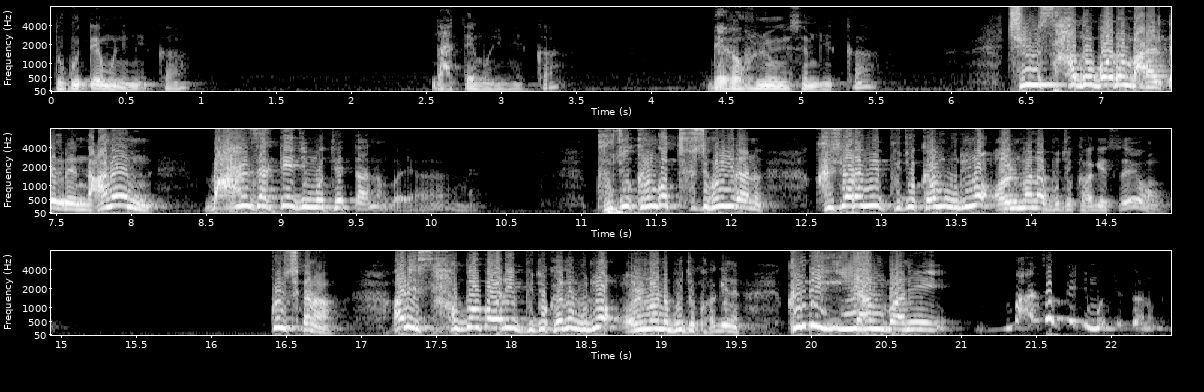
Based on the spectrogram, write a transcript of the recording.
누구 때문입니까? 나 때문입니까? 내가 훌륭해서입니까? 지금 사도 바울은 말할 때 그래 나는 만삭되지 못했다는 거야. 부족한 거 투성이라는 그 사람이 부족하면 우리는 얼마나 부족하겠어요? 그렇잖아. 아니 사도 바울이 부족하면 우리는 얼마나 부족하겠냐. 근데 이 양반이 만삭되지 못했다는 거야.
